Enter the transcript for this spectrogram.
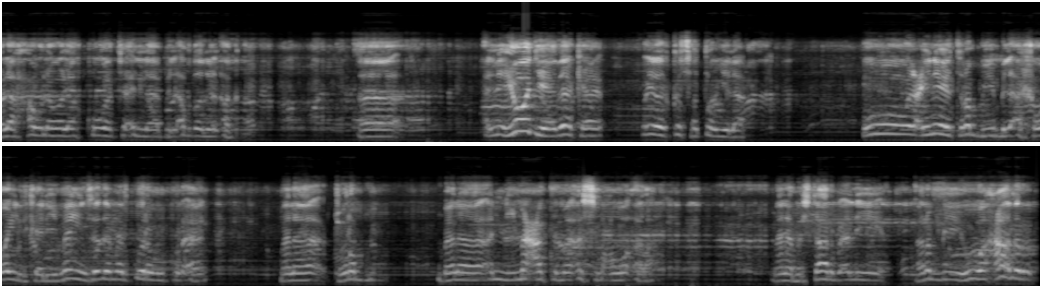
ولا حول ولا قوة إلا بالأفضل الأكبر. آه اليهودي هذاك وهي قصة طويلة والعناية ربي بالأخوين الكريمين زاد مذكورة في القرآن. بلا ترب بلا أني معكما أسمع وأرى. ما أنا بستغرب قال لي ربي هو حاضر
